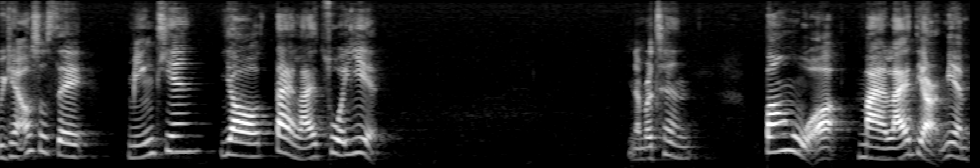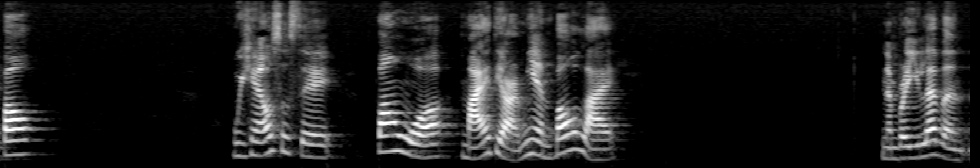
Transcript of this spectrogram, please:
We can also say 明天要带来作业。Number ten。 帮我买来点面包。We can also say，帮我买点面包来。Number eleven，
